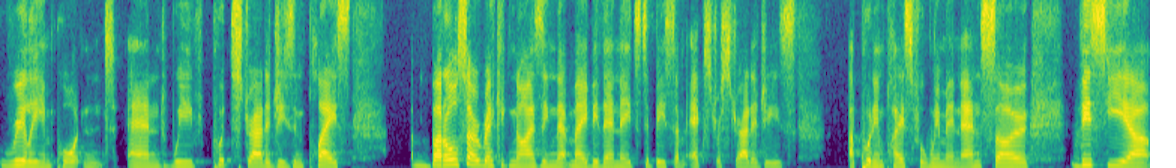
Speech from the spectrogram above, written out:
really important. And we've put strategies in place, but also recognizing that maybe there needs to be some extra strategies uh, put in place for women. And so this year,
